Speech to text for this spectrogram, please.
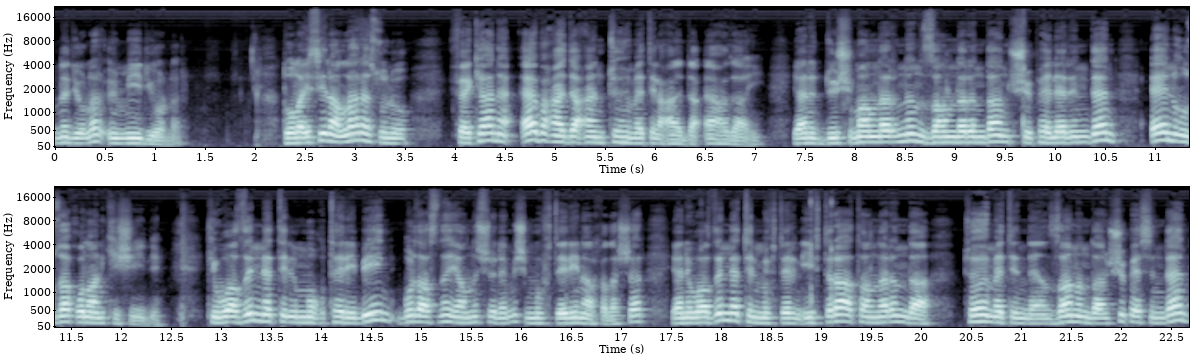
ne diyorlar? Ümmi diyorlar. Dolayısıyla Allah Resulü fekane eb'ade an tuhmetil a'dai. Yani düşmanlarının zanlarından, şüphelerinden en uzak olan kişiydi. Ki vazinnetil muhteribin burada aslında yanlış söylemiş müfterin arkadaşlar. Yani vazinnetil müfterin iftira atanların da töhmetinden, zanından, şüphesinden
